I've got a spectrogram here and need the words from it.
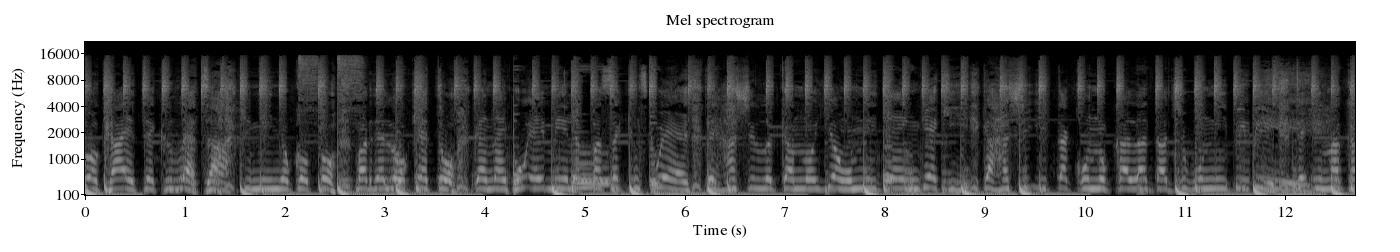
を変えてくれた。君のことまるでロケットがないポエ見ればセカンスクエア。で走るかのように電撃が走ったこの体中にビビ。で今考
